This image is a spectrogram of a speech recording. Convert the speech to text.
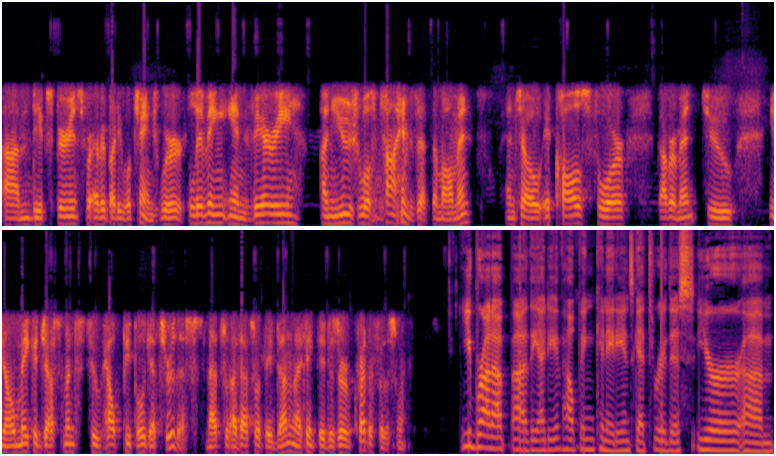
Um, the experience for everybody will change. We're living in very unusual times at the moment, and so it calls for government to, you know, make adjustments to help people get through this. That's that's what they've done, and I think they deserve credit for this one. You brought up uh, the idea of helping Canadians get through this. You're um,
